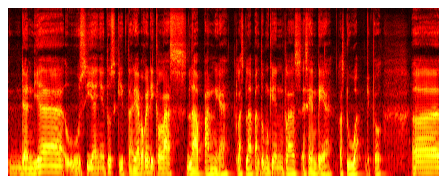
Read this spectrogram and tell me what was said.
Dan dia usianya itu sekitar ya pokoknya di kelas 8 ya. Kelas 8 tuh mungkin kelas SMP ya, kelas 2 gitu. Eh,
